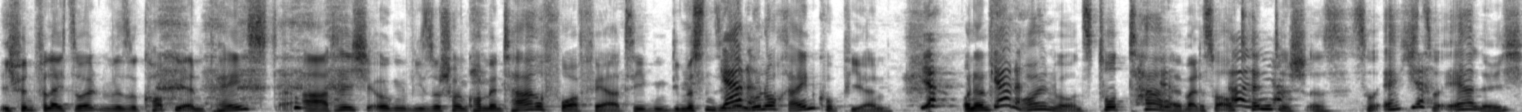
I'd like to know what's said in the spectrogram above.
Ich finde, vielleicht sollten wir so Copy and Paste-artig irgendwie so schon Kommentare vorfertigen. Die müssen sie ja nur noch reinkopieren. Ja, Und dann gerne. freuen wir uns total, Ja. weil das so Ja, authentisch ist. So echt, Ja. so ehrlich.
